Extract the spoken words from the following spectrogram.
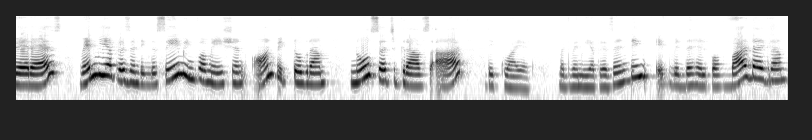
whereas when we are presenting the same information on pictogram, no such graphs are required. But when we are presenting it with the help of bar diagram,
